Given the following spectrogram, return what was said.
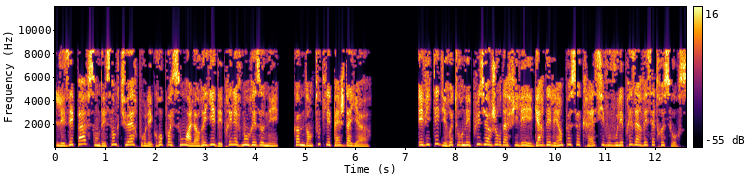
Les épaves sont des sanctuaires pour les gros poissons alors ayez des prélèvements raisonnés, comme dans toutes les pêches d'ailleurs. Évitez d'y retourner plusieurs jours d'affilée et gardez-les un peu secrets si vous voulez préserver cette ressource.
